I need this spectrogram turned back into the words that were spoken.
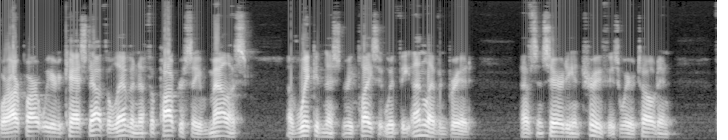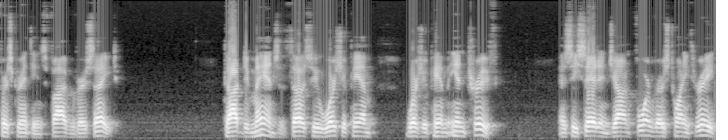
For our part, we are to cast out the leaven of hypocrisy, of malice, of wickedness, and replace it with the unleavened bread of sincerity and truth, as we are told in 1 Corinthians 5 and verse 8. God demands that those who worship Him worship Him in truth. As He said in John 4 and verse 23,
